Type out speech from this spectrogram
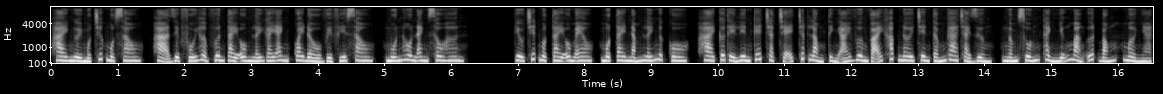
Hai người một trước một sau, Hạ Diệp phối hợp vươn tay ôm lấy gáy anh, quay đầu về phía sau, muốn hôn anh sâu hơn. Kiều Chiết một tay ôm eo, một tay nắm lấy ngực cô, hai cơ thể liên kết chặt chẽ chất lỏng tình ái vương vãi khắp nơi trên tấm ga trải giường, ngấm xuống thành những mảng ướt bóng, mờ nhạt.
